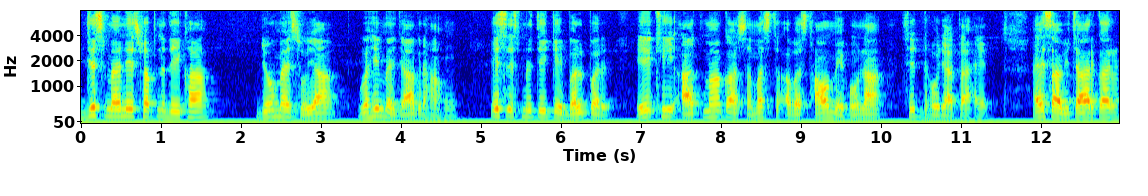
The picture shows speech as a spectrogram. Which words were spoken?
जिस मैंने स्वप्न देखा, जो मैं सोया, वही मैं जाग रहा हूँ। इस स्मृति के बल पर एक ही आत्मा का समस्त अवस्थाओं में होना सिद्ध हो जाता है। ऐसा विचार कर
